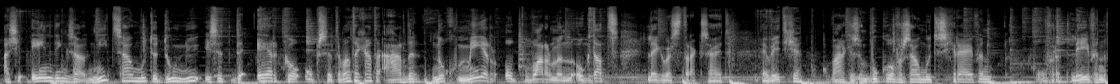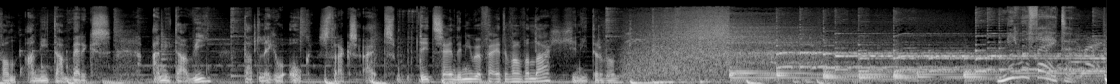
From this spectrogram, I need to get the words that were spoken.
als je één ding zou, niet zou moeten doen nu, is het de airco opzetten. Want dan gaat de aarde nog meer opwarmen. Ook dat leggen we straks uit. En weet je waar je eens een boek over zou moeten schrijven? Over het leven van Anita Merks. Anita wie? Dat leggen we ook straks uit. Dit zijn de nieuwe feiten van vandaag. Geniet ervan. Nieuwe feiten.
